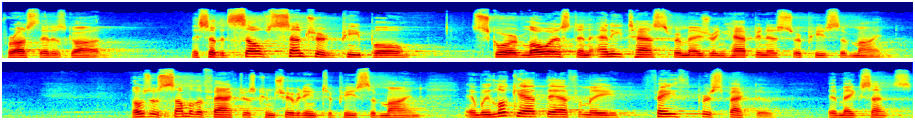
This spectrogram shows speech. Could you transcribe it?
For us, that is God. They said that self centered people scored lowest in any test for measuring happiness or peace of mind. Those are some of the factors contributing to peace of mind. And we look at that from a faith perspective, it makes sense.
